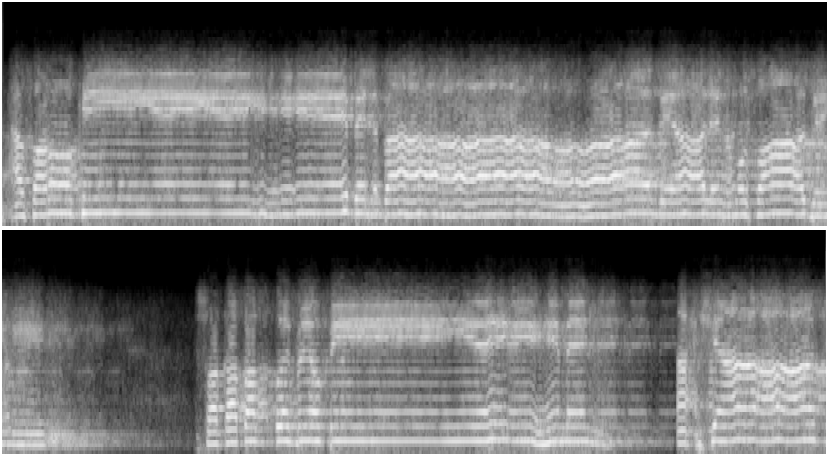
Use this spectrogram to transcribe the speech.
عصروك بالباب يا للمصابين سقط الطفل فيه من أحشاك.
